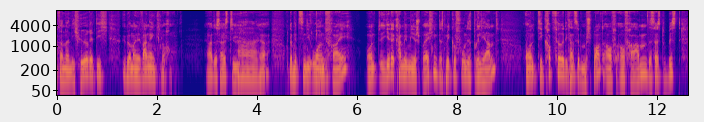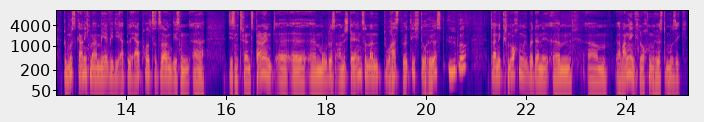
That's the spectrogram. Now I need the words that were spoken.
sondern ich höre dich über meine Wangenknochen. Ja, das heißt, die, ah, ja, und damit sind die Ohren frei und jeder kann mit mir sprechen. Das Mikrofon ist brillant und die Kopfhörer, die kannst du beim Sport auf, aufhaben. Das heißt, du bist, du musst gar nicht mal mehr wie die Apple AirPods sozusagen diesen, äh, diesen Transparent-Modus äh, äh, anstellen, sondern du hast wirklich, du hörst über deine Knochen, über deine ähm, ähm, ja, Wangenknochen hörst du Musik.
